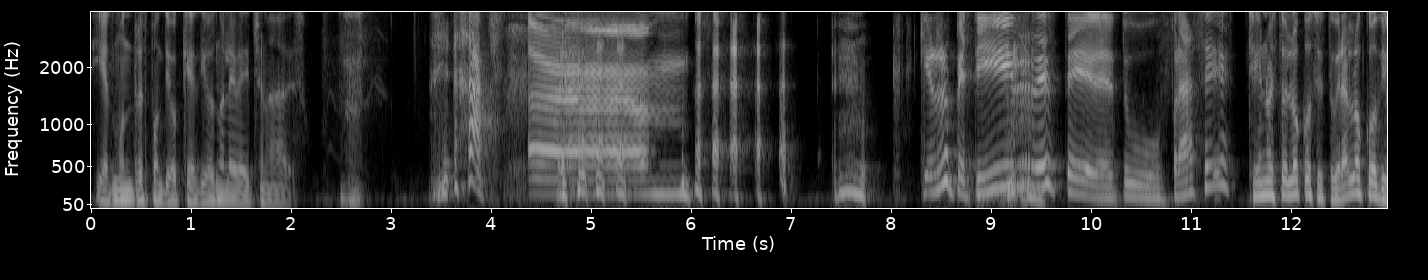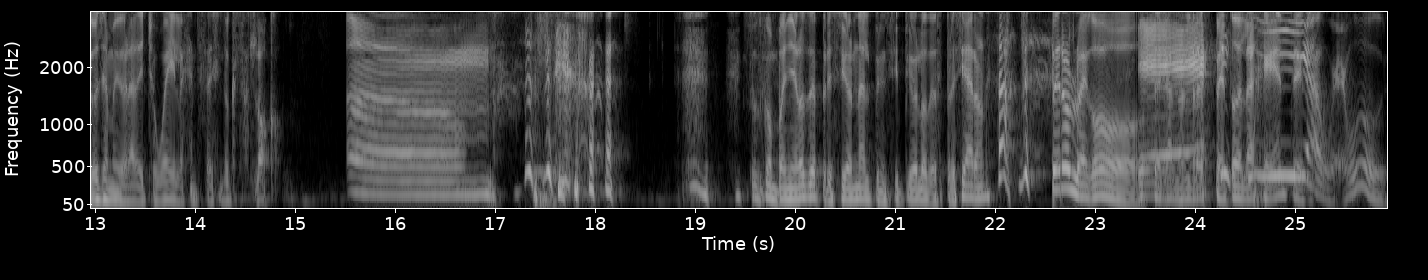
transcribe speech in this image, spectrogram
Y Edmund respondió que Dios no le había dicho nada de eso. Um, ¿Quieres repetir este, tu frase? Sí, no estoy loco. Si estuviera loco, Dios ya me hubiera dicho, güey, la gente está diciendo que estás loco. Um, Sus compañeros de prisión al principio lo despreciaron, pero luego se ganó el respeto de la gente. Eh, huevo.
